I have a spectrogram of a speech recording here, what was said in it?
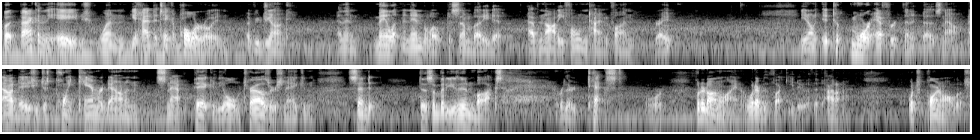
but back in the age when you had to take a Polaroid of your junk and then mail it in an envelope to somebody to have naughty phone time fun, right? You know, it took more effort than it does now. Nowadays, you just point camera down and snap a pic of the old trouser snake and send it to somebody's inbox or their text or put it online or whatever the fuck you do with it. I don't know. What's the point of all this?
